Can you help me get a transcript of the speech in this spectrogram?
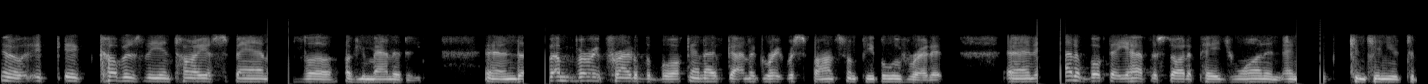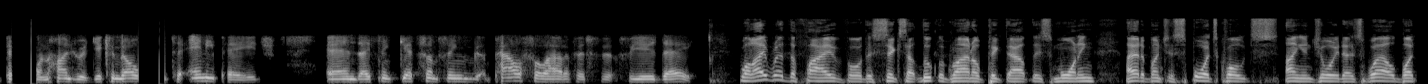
you know, it it covers the entire span of, uh, of humanity. And uh, I'm very proud of the book, and I've gotten a great response from people who've read it. And it's not a book that you have to start at page one and, and continue to page 100. You can go to any page and I think get something powerful out of it for, for, your day. Well, I read the five or the six that Luke Lograno picked out this morning. I had a bunch of sports quotes I enjoyed as well, but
